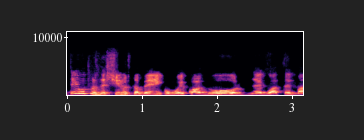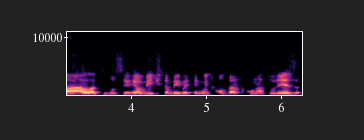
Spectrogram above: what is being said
Tem outros destinos também, como Equador, né, Guatemala, que você realmente também vai ter muito contato com natureza,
